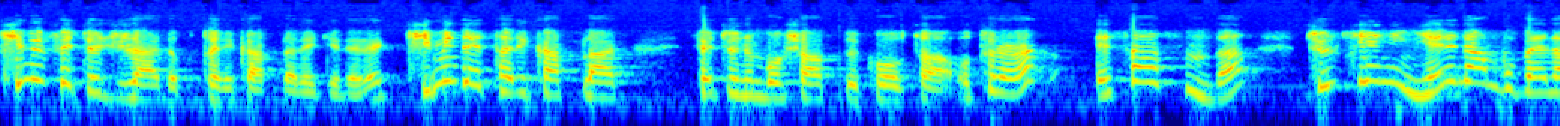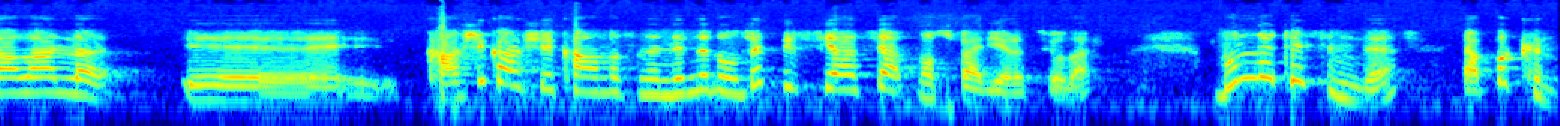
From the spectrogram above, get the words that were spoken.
kimi FETÖ'cüler de bu tarikatlara girerek, kimi de tarikatlar FETÖ'nün boşalttığı koltuğa oturarak esasında Türkiye'nin yeniden bu belalarla e, karşı karşıya kalmasına neden olacak bir siyasi atmosfer yaratıyorlar. Bunun ötesinde ya bakın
